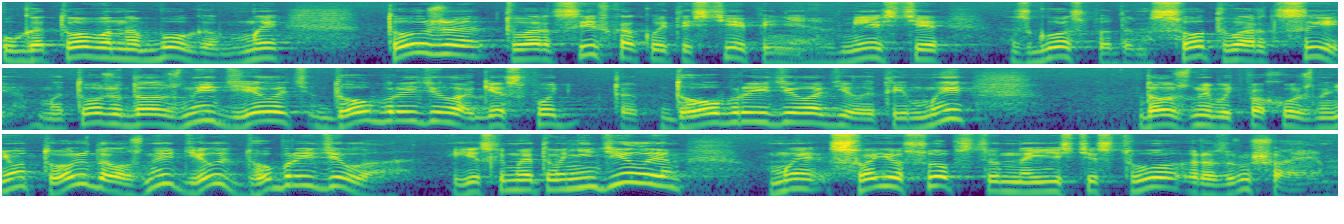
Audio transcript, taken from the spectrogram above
уготовано Богом. Мы тоже творцы в какой-то степени, вместе с Господом, сотворцы. Мы тоже должны делать добрые дела. Господь добрые дела делает, и мы должны быть похожи на Него, тоже должны делать добрые дела. И если мы этого не делаем, мы свое собственное естество разрушаем.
